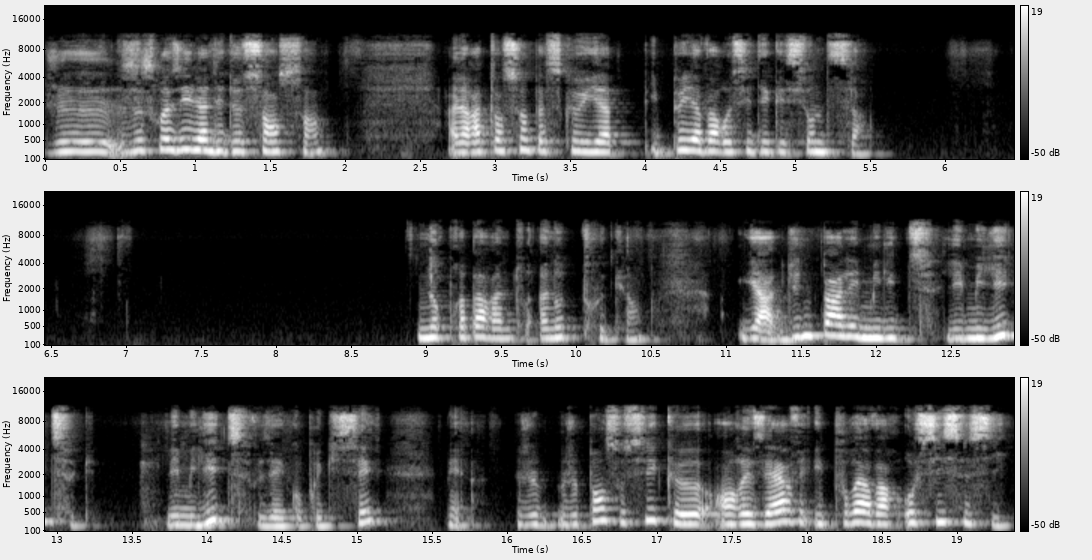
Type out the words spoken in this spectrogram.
Je, je choisis l'un des deux sens. Hein. Alors attention parce qu'il il peut y avoir aussi des questions de ça. Il nous prépare un, autre truc. Hein. Il y a d'une part les milites, les milites, les milites, vous avez compris qui c'est, mais je, pense aussi que en réserve, il pourrait avoir aussi ceci.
